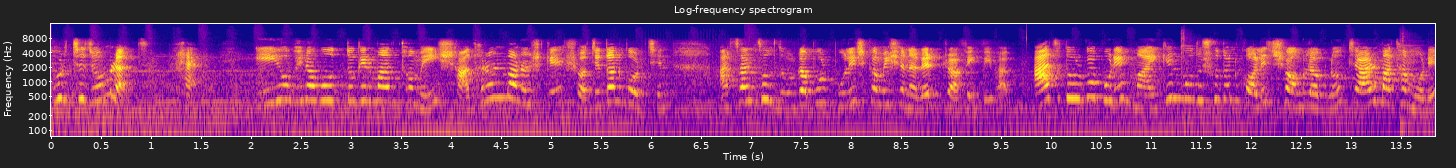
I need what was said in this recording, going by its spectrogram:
ঘুরছে যমরাজ। হ্যাঁ এই অভিনব উদ্যোগের মাধ্যমেই সাধারণ মানুষকে সচেতন করছেন আসানসোল দুর্গাপুর পুলিশ কমিশনারের ট্রাফিক বিভাগ। আজ দুর্গাপুরে মাইকেল মধুসূদন কলেজ সংলগ্ন চার মাথা মোড়ে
